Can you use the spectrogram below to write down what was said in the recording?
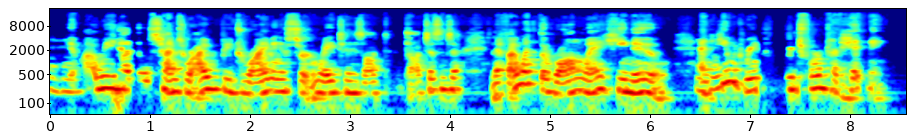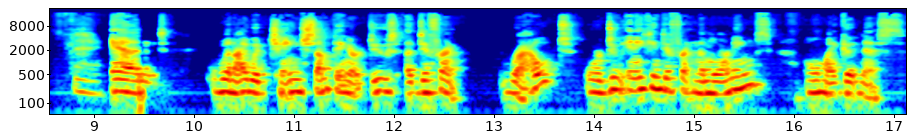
Mm-hmm. We had those times where I would be driving a certain way to his aut- autism center, and if I went the wrong way, he knew, and mm-hmm. he would reach, reach forward and try to hit me. Mm-hmm. And when I would change something or do a different route or do anything different in the mornings, oh my goodness,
